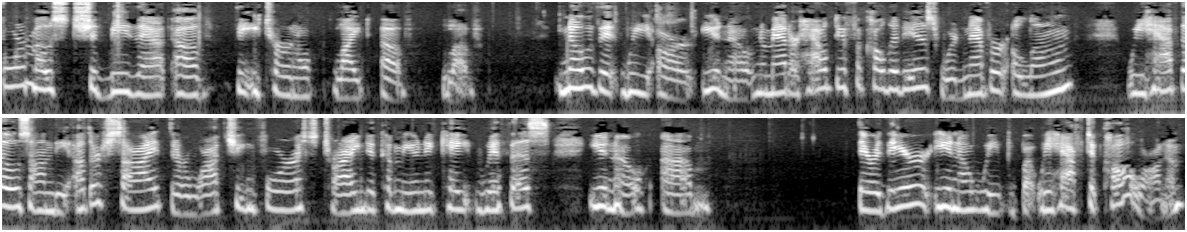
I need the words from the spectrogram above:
foremost should be that of the eternal light of love. Know that we are, you know, no matter how difficult it is, we're never alone. We have those on the other side. They're watching for us, trying to communicate with us. You know, um, they're there. You know, we but we have to call on them.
